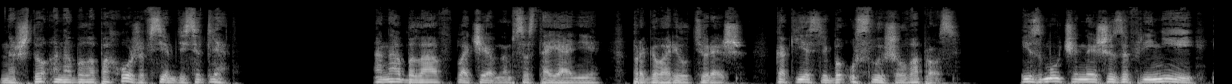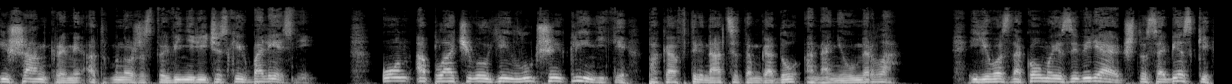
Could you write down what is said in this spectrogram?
На что она была похожа в 70 лет? Она была в плачевном состоянии, проговорил Тюреш, как если бы услышал вопрос. Измученная шизофренией и шанкрами от множества венерических болезней. Он оплачивал ей лучшие клиники, пока в тринадцатом году она не умерла. Его знакомые заверяют, что Собески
